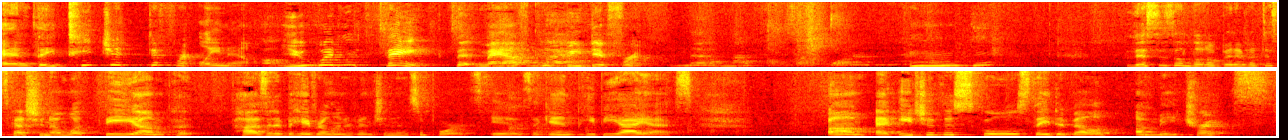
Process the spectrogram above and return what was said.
And they teach it differently now. Oh. You wouldn't think that math could be different. Mental math, I was like, what? hmm This is a little bit of a discussion on what the um, po- Positive Behavioral Intervention and Supports is, again, PBIS. Um, at each of the schools, they develop a matrix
